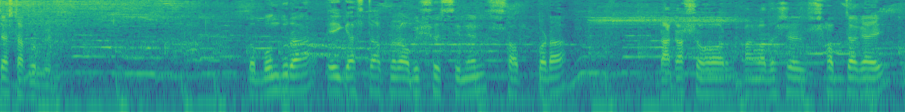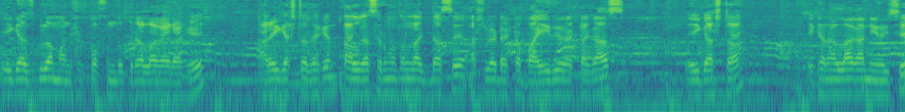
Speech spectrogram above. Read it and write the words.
চেষ্টা করবেন। তো বন্ধুরা, এই গাছটা আপনারা অবশ্যই চিনেন। সব কটা ঢাকা শহর, বাংলাদেশের সব জায়গায় এই গাছগুলো মানুষের পছন্দ করে লাগায় রাখে। আর এই গাছটা দেখেন, তাল গাছের মতন লাগতেছে। আসলে এটা একটা বাইরের একটা গাছ। এই গাছটা এখানে লাগানি হয়েছে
